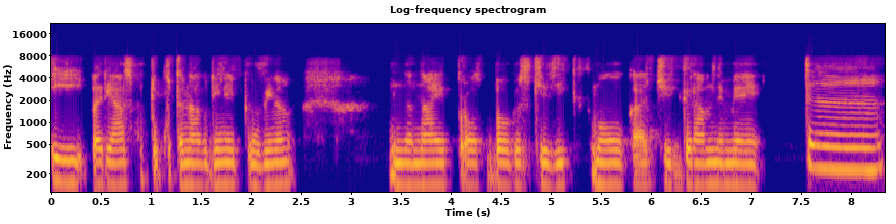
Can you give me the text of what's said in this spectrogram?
И рязко тук от една година и половина на най-прост български язик мога да кажа, че грам не ме та,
